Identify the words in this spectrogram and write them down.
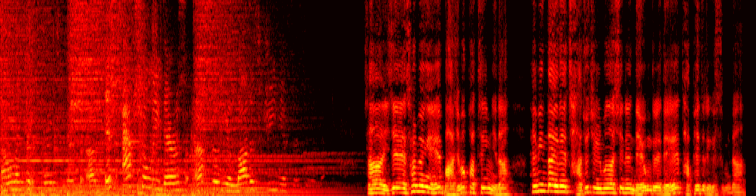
I would like to explain to this. Um, it's actually, there's actually a lot of geniuses who are 자, 이제 설명의 마지막 파트입니다. 해빈다인에 자주 질문하시는 내용들에 대해 답해드리겠습니다.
